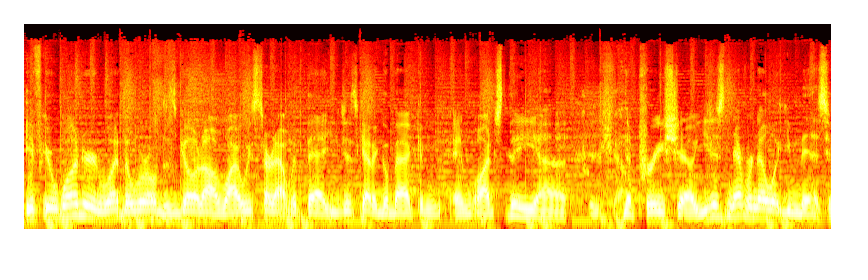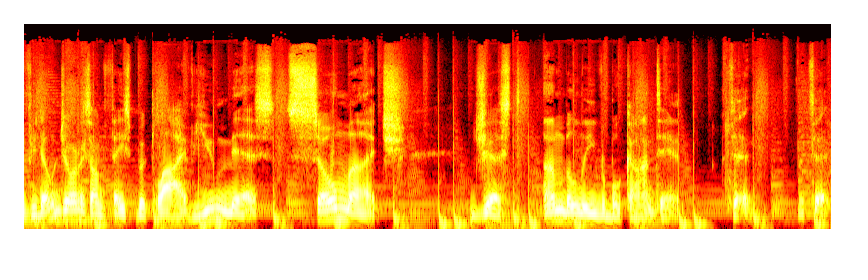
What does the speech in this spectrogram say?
If you're wondering what in the world is going on, why we start out with that, you just got to go back and, and watch the uh, pre-show. the pre-show. You just never know what you miss. If you don't join us on Facebook Live, you miss so much just unbelievable content. That's it. That's it.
